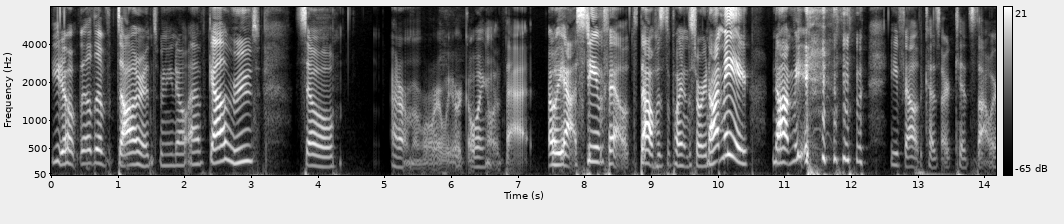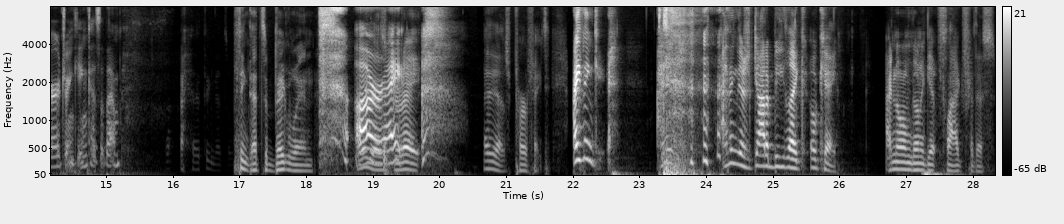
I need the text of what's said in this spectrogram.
you don't build up tolerance when you don't have calories. So I don't remember where we were going with that. Oh yeah, Steve failed. That was the point of the story. Not me. Not me. he failed because our kids thought we were drinking because of them. I think that's a big win. All I think that's right. Great. I think that was perfect. I think, I think, I think there's got to be like, okay, I know I'm gonna get flagged for this.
